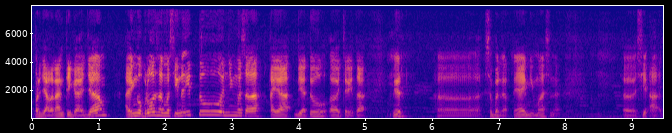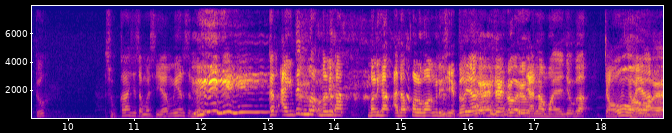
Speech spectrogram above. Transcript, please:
perjalanan tiga jam, Aing ngobrol sama si Indah itu anjing masalah kayak dia tuh eh, cerita, "Mir, eh, sebenarnya ini Mas, nah eh, si A tuh suka sih sama si Mir sebenarnya." kan Aing tuh me- melihat melihat ada peluang di situ ya. Iya, iya, iya. ya namanya juga cowok, Cowok ya. ya.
